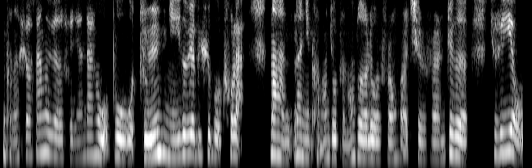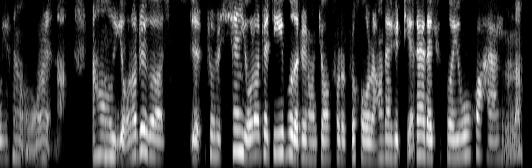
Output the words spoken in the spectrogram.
你可能需要三个月的时间，但是我不，我只允许你一个月必须给我出来，那那你可能就只能做到六十分或者七十分，这个其实业务也是能容忍的。然后有了这个。呃，就是先有了这第一步的这种交付了之后，然后再去迭代再去做优化呀什么的，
